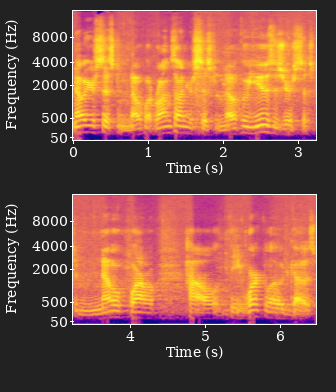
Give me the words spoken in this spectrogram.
Know your system, know what runs on your system, know who uses your system, know how, how the workload goes.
